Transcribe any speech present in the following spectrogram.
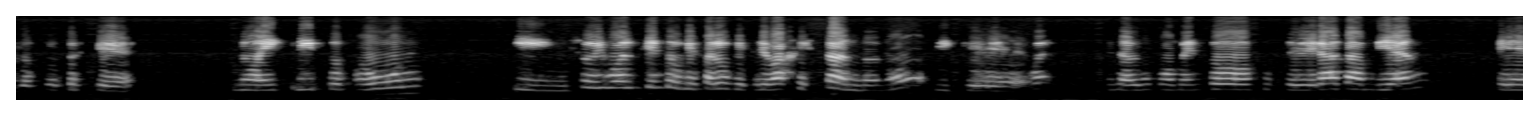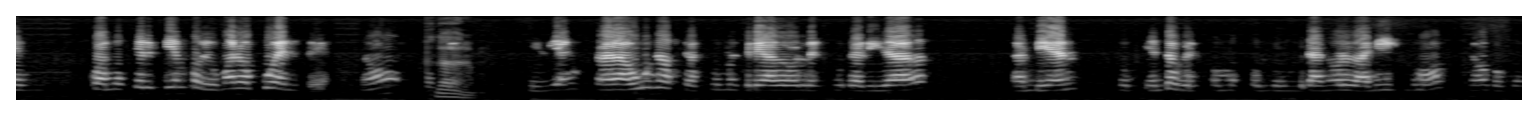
lo cierto es que no hay criptos aún y yo igual siento que es algo que se va gestando, ¿no? Y que, bueno, en algún momento sucederá también cuando sea el tiempo de humano puente, ¿no? claro. Si bien cada uno se asume creador de su realidad, también yo siento que somos como un gran organismo, ¿no? Como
